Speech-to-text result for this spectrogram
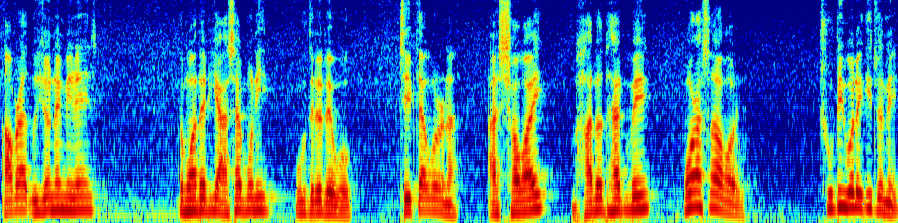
আমরা দুজনে মিলে তোমাদেরকে আশা করি উতরে দেবো। চিন্তা করো না। আর সবাই ভালো থাকবে। পড়াশোনা কর। ছুটি বলে কিছু নেই।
